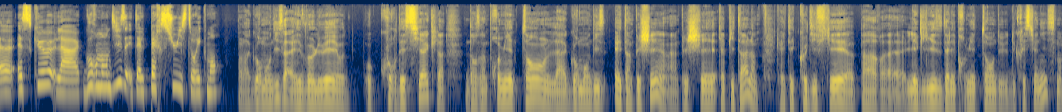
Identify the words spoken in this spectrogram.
euh, est-ce que la gourmandise est-elle perçue historiquement? Alors, La gourmandise a évolué au au cours des siècles. Dans un premier temps, la gourmandise est un péché, un péché capital, qui a été codifié euh, par euh, l'Église dès les premiers temps du, christianisme.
